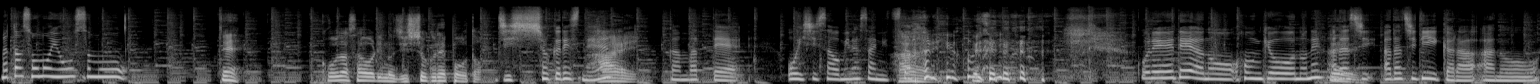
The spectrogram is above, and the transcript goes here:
またその様子も。えー高田沙織の実食レポート。実食ですね、はい。頑張って美味しさを皆さんに伝わるように、これであの本業のねええ。足立,、足立 D からあの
